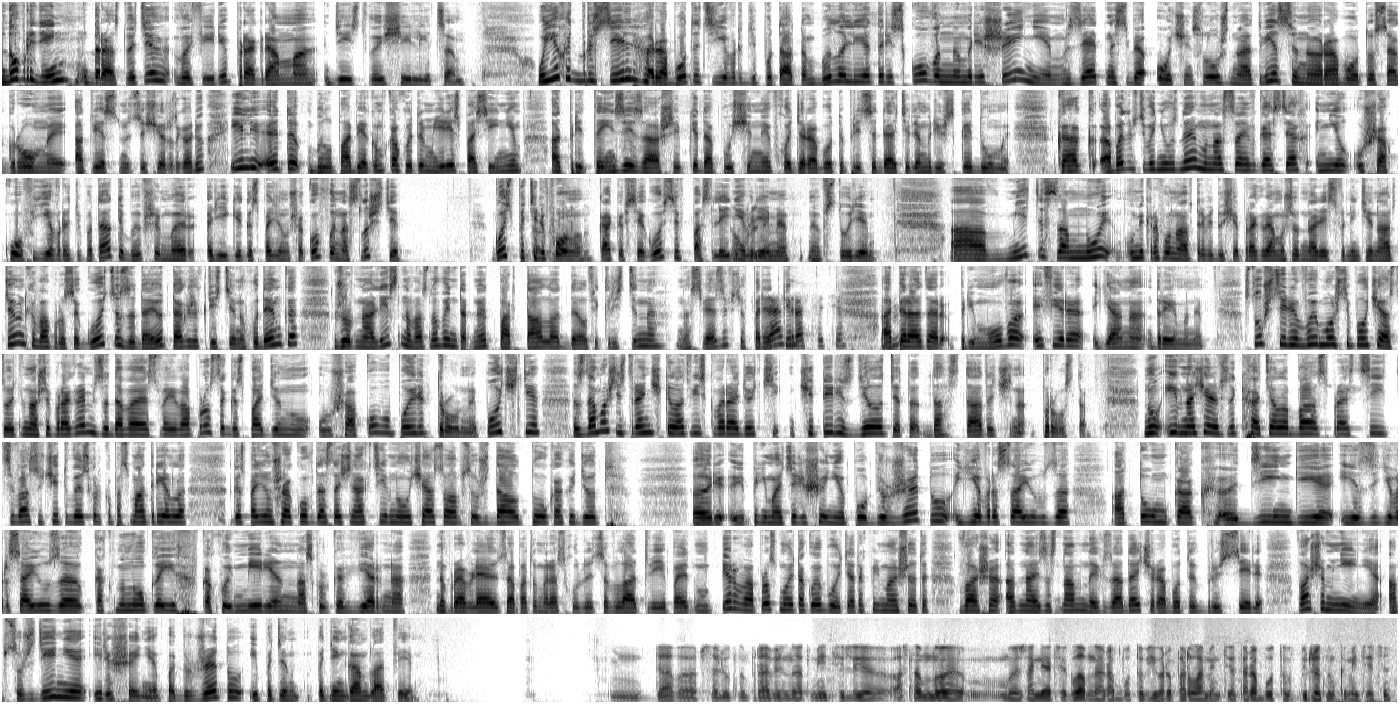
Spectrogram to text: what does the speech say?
Добрый день, здравствуйте. В эфире программа «Действующие лица». Уехать в Брюссель, работать евродепутатом. Было ли это рискованным решением взять на себя очень сложную, ответственную работу с огромной ответственностью, еще раз говорю, или это было побегом в какой-то мере спасением от претензий за ошибки, допущенные в ходе работы председателем Рижской думы? Как об этом сегодня узнаем, у нас с вами в гостях Нил Ушаков, евродепутат и бывший мэр Риги. Господин Ушаков, вы нас слышите? Гость по телефону, как и все гости в последнее Добрый время день. в студии. А вместе со мной у микрофона автор ведущая программы журналист Валентина Артеменко. Вопросы гостю задает также Кристина Худенко, журналист новостного интернет-портала Delphi. Кристина, на связи, все в порядке? Да, здравствуйте. Оператор прямого эфира Яна Дрейманы. Слушатели, вы можете поучаствовать в нашей программе, задавая свои вопросы господину Ушакову по электронной почте с домашней странички Латвийского радио 4 сделать это достаточно просто. Ну и вначале все-таки хотела бы спросить вас, учитывая, сколько посмотрела, господин Шаков достаточно активно участвовал, обсуждал то, как идет принимается решение по бюджету Евросоюза о том, как э, деньги из Евросоюза, как много их, в какой мере, насколько верно направляются, а потом и расходуются в Латвии. Поэтому первый вопрос мой такой будет. Я так понимаю, что это ваша одна из основных задач работы в Брюсселе. Ваше мнение, обсуждение и решение по бюджету и по деньгам в Латвии? Да, вы абсолютно правильно отметили. Основное мое занятие, главная работа в Европарламенте – это работа в бюджетном комитете.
